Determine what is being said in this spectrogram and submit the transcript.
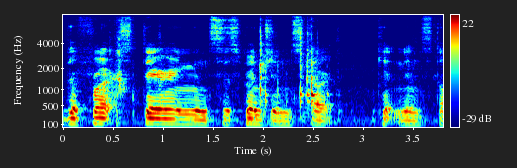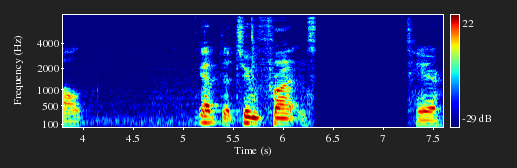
the front steering and suspension start getting installed. Got the two fronts here.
